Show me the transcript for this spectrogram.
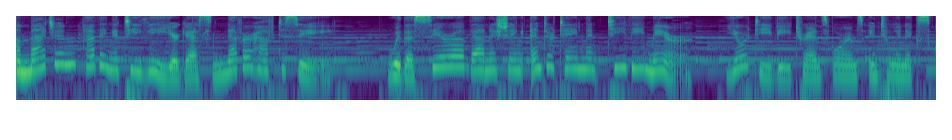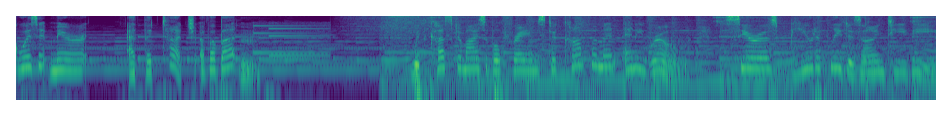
Imagine having a TV your guests never have to see. With a Séura Vanishing Entertainment TV mirror, your TV transforms into an exquisite mirror at the touch of a button. With customizable frames to complement any room, Séura's beautifully designed TV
